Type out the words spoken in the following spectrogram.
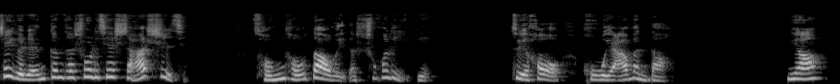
这个人跟他说了些啥事情。从头到尾的说了一遍。最后，虎牙问道：“娘，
